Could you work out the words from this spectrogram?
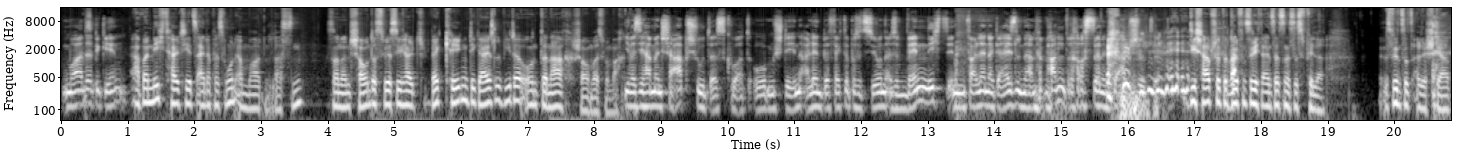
Morde begehen? aber nicht halt jetzt eine Person ermorden lassen, sondern schauen, dass wir sie halt wegkriegen, die Geisel wieder, und danach schauen, was wir machen. Ja, weil sie haben einen Sharpshooter-Squad oben stehen, alle in perfekter Position. Also wenn nicht im Fall einer Geiselnahme, wann brauchst du einen Sharpshooter? Die Sharpshooter dürfen sie nicht einsetzen, das ist Filler. Es würden sonst alle sterben.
